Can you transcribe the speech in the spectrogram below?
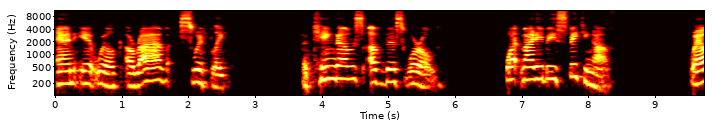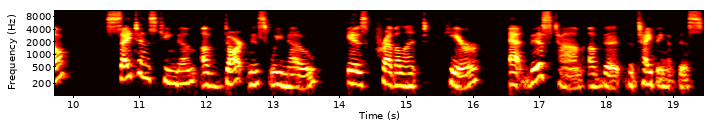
and it will arrive swiftly the kingdoms of this world. What might he be speaking of? Well, Satan's kingdom of darkness, we know, is prevalent here at this time of the, the taping of this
